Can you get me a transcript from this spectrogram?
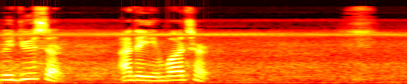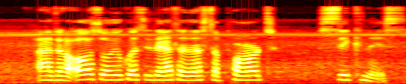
reducer, and the inverter. And also you can see that the support thickness.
